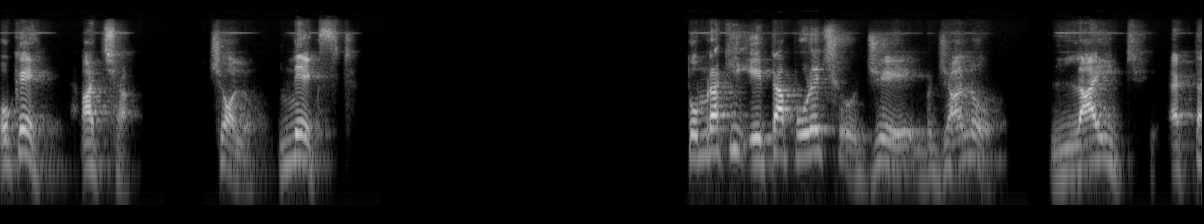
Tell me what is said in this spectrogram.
ওকে আচ্ছা চলো নেক্সট তোমরা কি এটা পড়েছো যে জানো লাইট একটা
